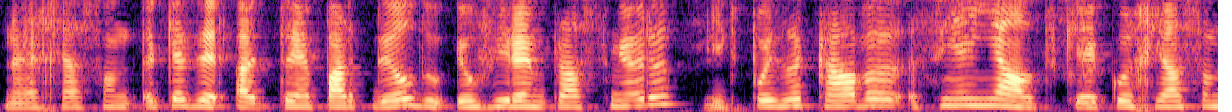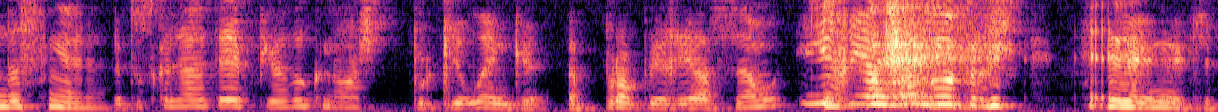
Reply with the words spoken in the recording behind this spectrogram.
Não é a reação. Quer dizer, ah, tem a parte dele do eu virei-me para a senhora Sim. e depois acaba assim em alto, que é com a reação da senhora. Então, se calhar, até é pior do que nós, porque elenca a própria reação e a reação de outros. É, é que,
